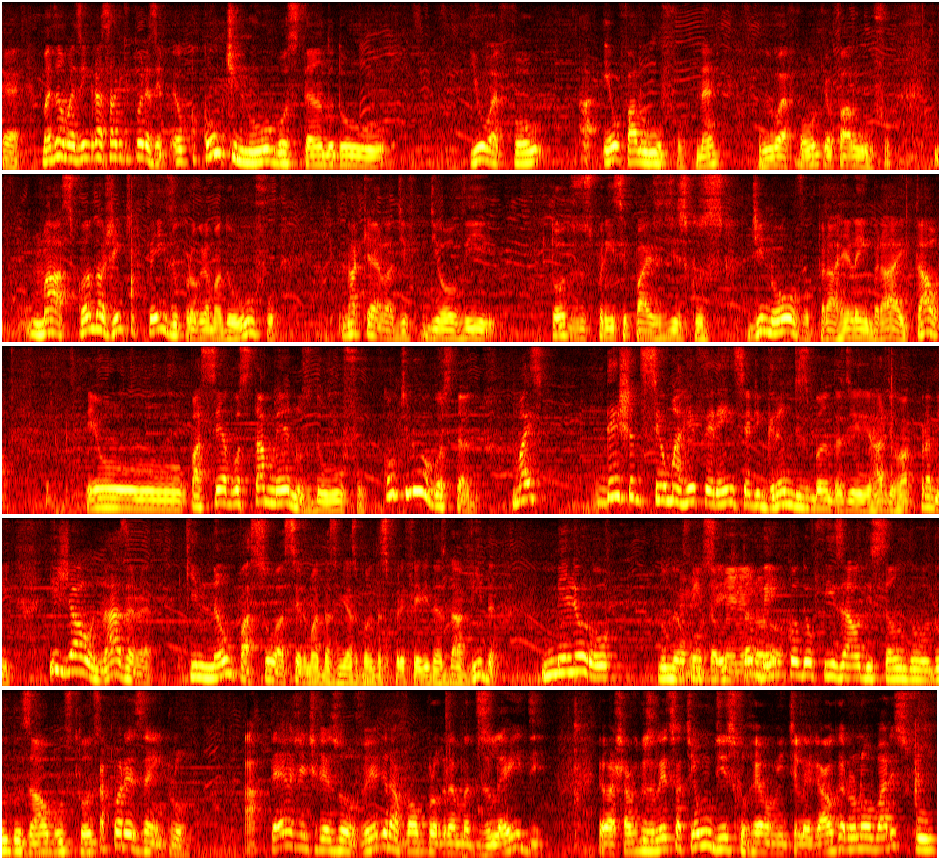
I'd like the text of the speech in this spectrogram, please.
É. Mas não, mas é engraçado que, por exemplo, eu continuo gostando do UFO. ah, Eu falo UFO, né? O UFO que eu falo UFO. Mas quando a gente fez o programa do UFO, naquela de, de ouvir todos os principais discos de novo para relembrar e tal, eu passei a gostar menos do UFO. Continuo gostando, mas deixa de ser uma referência de grandes bandas de hard rock para mim. E já o Nazareth, que não passou a ser uma das minhas bandas preferidas da vida, melhorou no meu conceito também também, quando eu fiz a audição do- do- dos álbuns todos. Mas, por exemplo, até a gente resolver gravar o programa de Slade, eu achava que o Slade só tinha um disco realmente legal, que era o Nobody's Full.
